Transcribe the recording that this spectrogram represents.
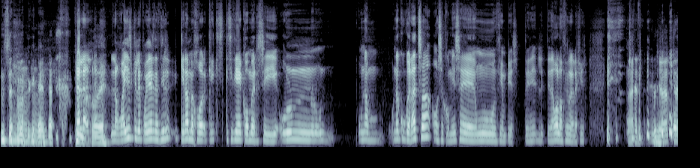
Claro. Lo guay es que le podías decir que era mejor, que, que se tiene que comer, si un, un- una, una cucaracha o se comiese un cien pies. Te, te daba la opción de elegir. A ver, yo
